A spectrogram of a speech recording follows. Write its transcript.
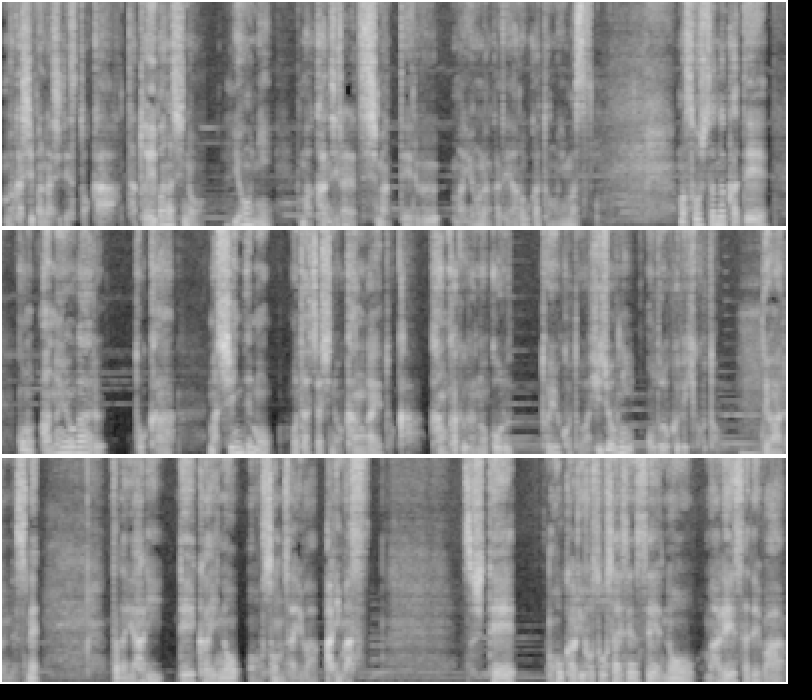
昔話ですとか例え話のように、まあ、感じられてしまっている、まあ、世の中であろうかと思います。まあ、そうした中でこのあの世があるとか、まあ、死んでも私たちの考えとか感覚が残るということは非常に驚くべきことではあるんですね。ただやはり霊界の存在はあります。そして大川隆法総裁先生の、まあ、霊査では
